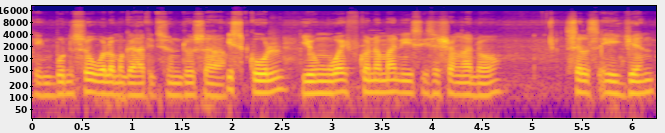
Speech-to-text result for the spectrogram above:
aking bunso. Walang maghahatid sundo sa school. Yung wife ko naman is isa siyang ano sales agent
